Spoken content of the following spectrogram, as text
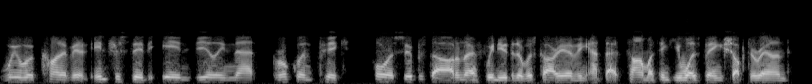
we were kind of interested in dealing that Brooklyn pick for a superstar, I don't know if we knew that it was Kyrie Irving at that time. I think he was being shopped around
